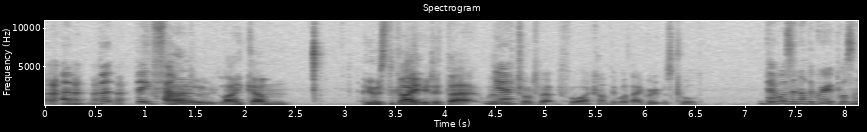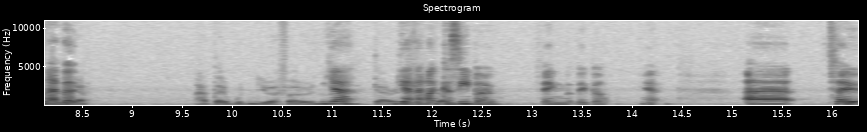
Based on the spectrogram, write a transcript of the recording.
um, but they found Oh, like um, who was the guy who did that? That Yeah. we've talked about before. I can't think what that group was called. there was another group, wasn't there? That yeah. Had their wooden UFO in Yeah, the garage. yeah, they're like gazebo thing that they built. Yeah. Uh, so,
